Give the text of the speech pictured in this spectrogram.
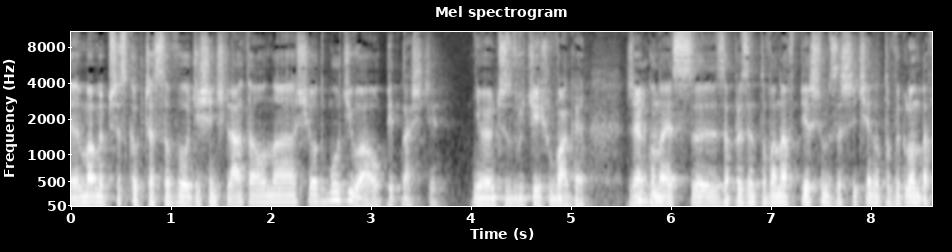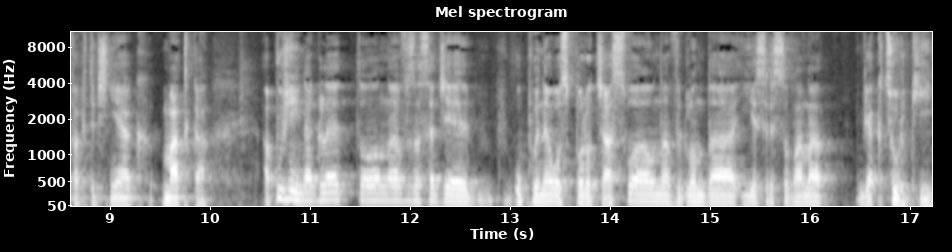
y, mamy przeskok czasowy o 10 lat, a ona się odmłodziła o 15. Nie wiem, czy zwróciłeś uwagę że jak mhm. ona jest e, zaprezentowana w pierwszym zeszycie, no to wygląda faktycznie jak matka. A później nagle to ona w zasadzie upłynęło sporo czasu, a ona wygląda i jest rysowana jak córki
